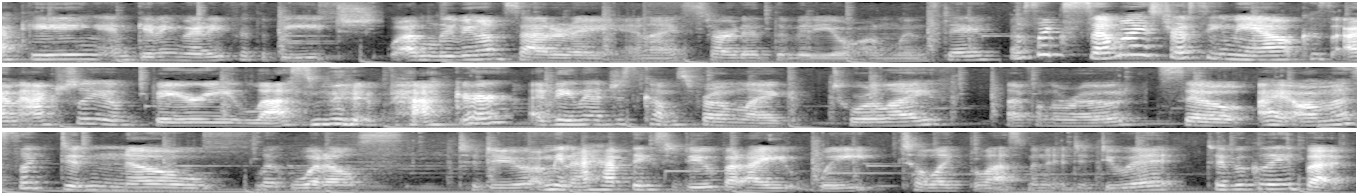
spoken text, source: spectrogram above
Packing and getting ready for the beach. I'm leaving on Saturday and I started the video on Wednesday. It was like semi stressing me out because I'm actually a very last minute packer. I think that just comes from like tour life, life on the road. So I almost like didn't know like what else to do. I mean, I have things to do, but I wait till like the last minute to do it typically. But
